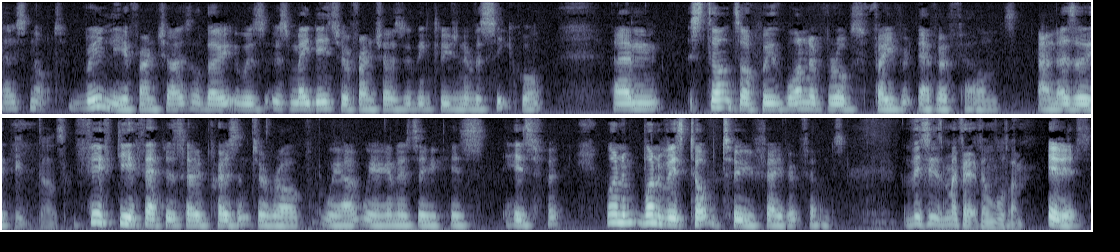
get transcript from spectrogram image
is not really a franchise, although it was it was made into a franchise with the inclusion of a sequel. Um, starts off with one of Rob's favourite ever films, and as a fiftieth episode present to Rob, we are we are going to do his his one of, one of his top two favourite films. This is my favourite film of all time. It is.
